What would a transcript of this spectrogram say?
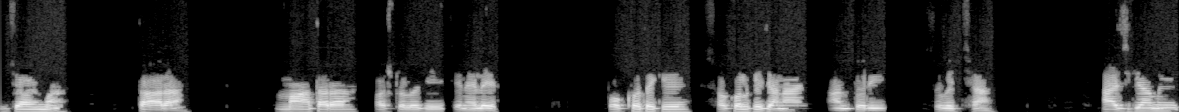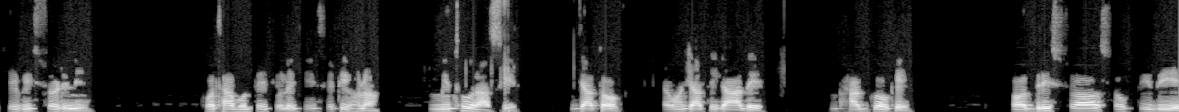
জয় মা তারা মা তারা অস্ট্রোলজি চ্যানেলের পক্ষ থেকে সকলকে জানাই আন্তরিক শুভেচ্ছা। আজকে আমি যে বিষয়টি নিয়ে কথা বলতে চলেছি সেটি হলো মিথু রাশির জাতক এবং জাতিকাদের ভাগ্যকে অদৃশ্য শক্তি দিয়ে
